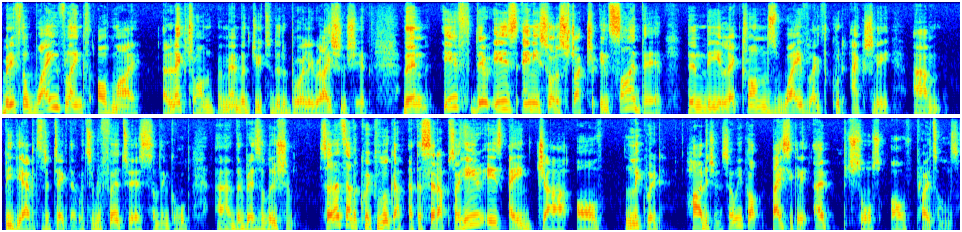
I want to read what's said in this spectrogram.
But if the wavelength of my electron, remember, due to the de Broglie relationship, then if there is any sort of structure inside there, then the electron's wavelength could actually um, be able to detect that, which is referred to as something called uh, the resolution. So let's have a quick look up at the setup. So here is a jar of liquid hydrogen. So we've got basically a source of protons.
